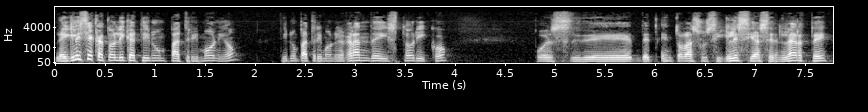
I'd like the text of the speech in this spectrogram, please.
La Iglesia Católica tiene un patrimonio, tiene un patrimonio grande, histórico, pues en todas sus iglesias, en el arte,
